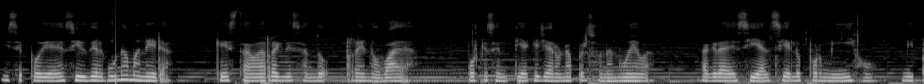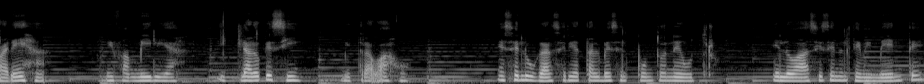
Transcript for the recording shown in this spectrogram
y se podía decir de alguna manera que estaba regresando renovada, porque sentía que ya era una persona nueva. Agradecía al cielo por mi hijo, mi pareja, mi familia y claro que sí, mi trabajo. Ese lugar sería tal vez el punto neutro, el oasis en el que mi mente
